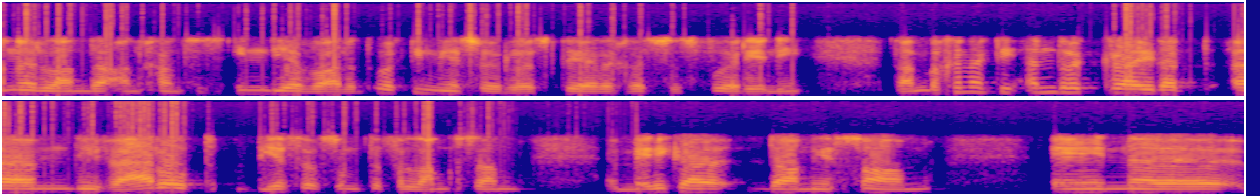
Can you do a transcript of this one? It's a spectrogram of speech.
ander lande aangaan soos Indië waar dit ook nie meer so rooskleurig is soos voorheen nie. Dan begin ek die indruk kry dat ehm um, die wêreld besig is om te verlangsaam Amerika daarmee saam en uh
